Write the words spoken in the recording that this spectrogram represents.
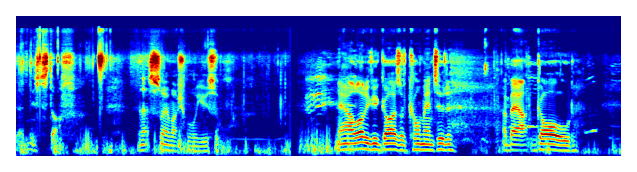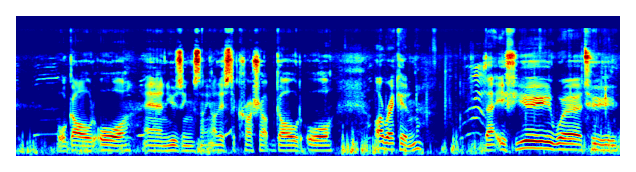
than this stuff. And that's so much more useful. Now, a lot of you guys have commented about gold or gold ore and using something like this to crush up gold ore. I reckon that if you were to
